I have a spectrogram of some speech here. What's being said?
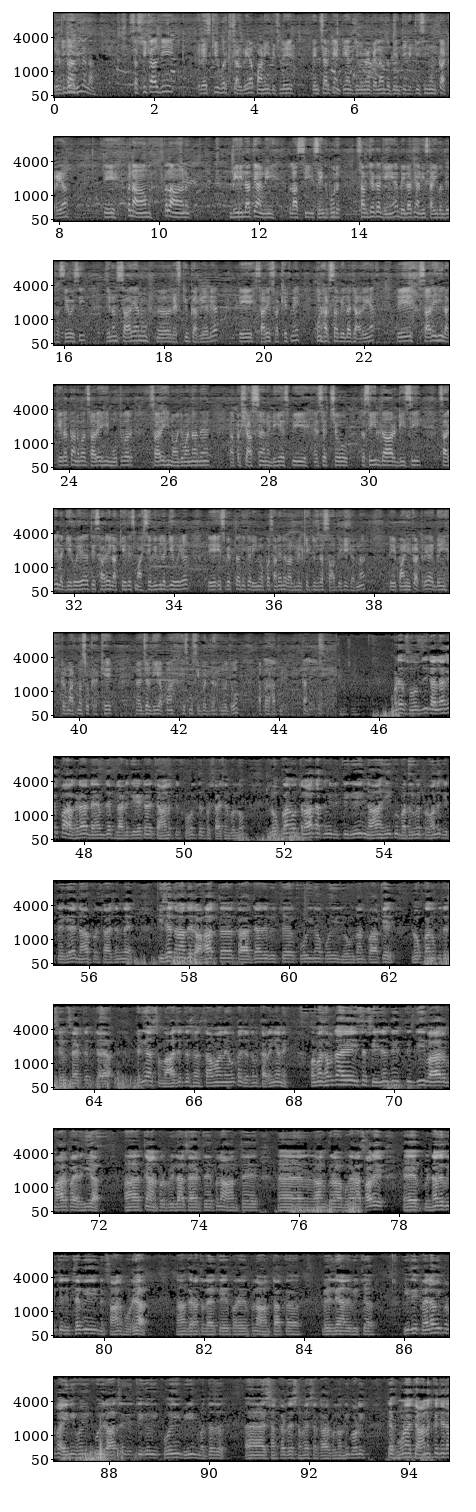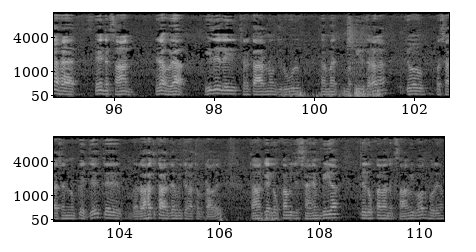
Lift ਆ ਗਈ ਹੈਗਾ। ਸਤਿ ਸ਼੍ਰੀ ਅਕਾਲ ਜੀ। ਰੈਸਕਿਊ ਵਰਕ ਚੱਲ ਰਿਹਾ ਪਾਣੀ ਪਿਛਲੇ 3-4 ਘੰਟਿਆਂ ਜਿਵੇਂ ਮੈਂ ਪਹਿਲਾਂ ਤਾਂ ਬੇਨਤੀ ਕੀਤੀ ਸੀ ਹੁਣ ਘਟ ਰਿਹਾ। ਤੇ ਭਨਾਮ ਭਲਾਨ ਬੇਲਾ ਧਿਆਨੀ ਪਲਾਸੀ ਸਿੰਘਪੁਰ ਸਭ ਜਗ੍ਹਾ ਗਏ ਆ। ਬੇਲਾ ਧਿਆਨੀ 27 ਬੰਦੇ ਫਸੇ ਹੋਏ ਸੀ ਜਿਨ੍ਹਾਂ ਨੂੰ ਸਾਰਿਆਂ ਨੂੰ ਰੈਸਕਿਊ ਕਰ ਲਿਆ ਲਿਆ ਤੇ ਸਾਰੇ ਸੁਰੱਖਿਅਤ ਨੇ। ਹੁਣ ਹਰਸਾ ਬੇਲਾ ਜਾ ਰਹੇ ਆ। ਤੇ ਸਾਰੇ ਹੀ ਇਲਾਕੇ ਦਾ ਧੰਨਵਾਦ ਸਾਰੇ ਹੀ ਮੋਤਵਰ ਸਾਰੇ ਹੀ ਨੌਜਵਾਨਾਂ ਦਾ। ਪ੍ਰਸ਼ਾਸਨ, ਡੀਐਸਪੀ, ਐਸਐਚਓ, ਤਹਿਸੀਲਦਾਰ, ਡੀਸੀ ਸਾਰੇ ਲੱਗੇ ਹੋਏ ਆ ਤੇ ਸਾਰੇ ਇਲਾਕੇ ਦੇ ਸਮਾਜ ਸੇਵੀ ਵੀ ਲੱਗੇ ਹੋਏ ਆ ਤੇ ਇਸ ਵਿਪਤਾ ਦੀ ਘੜੀ ਨੂੰ ਆਪਾਂ ਸਾਰਿਆਂ ਨੇ ਰਲ ਮਿਲ ਕੇ ਇੱਕ ਦੂਜੇ ਦਾ ਸਾਥ ਦੇ ਕੇ ਕਰਨਾ ਤੇ ਪਾਣੀ ਘਟ ਰਿਹਾ ਇਦਾਂ ਹੀ ਪ੍ਰਮਾਤਮਾ ਸੁੱਖ ਰੱਖੇ। ਜਲਦੀ ਆਪਾਂ ਇਸ ਮੁਸੀਬਤ ਨੂੰ ਤੋਂ ਆਪਾਂ ਰਾਹਤ ਮਿਲੇਗੀ ਧੰਨਵਾਦ ਬੜੇ ਅਫਸੋਸ ਦੀ ਗੱਲ ਆ ਕਿ ਭਾਖੜਾ ਡੈਮ ਦੇ ਫਲੱਡ ਗੇਟ ਅਚਾਨਕ ਖੋਲ੍ਹ ਤੇ ਪ੍ਰਸ਼ਾਸਨ ਵੱਲੋਂ ਲੋਕਾਂ ਨੂੰ ਤਲਾਹ ਤੱਕ ਨਹੀਂ ਦਿੱਤੀ ਗਈ, ਨਾ ਹੀ ਕੋਈ ਬਦਲਵੇਂ ਪ੍ਰਬੰਧ ਕੀਤੇ ਗਏ, ਨਾ ਪ੍ਰਸ਼ਾਸਨ ਨੇ ਕਿਸੇ ਤਰ੍ਹਾਂ ਦੇ ਰਾਹਤ ਕਾਰਜਾਂ ਦੇ ਵਿੱਚ ਕੋਈ ਨਾ ਕੋਈ ਯੋਗਦਾਨ ਪਾ ਕੇ ਲੋਕਾਂ ਨੂੰ ਕਿਤੇ ਸੇਵ ਸਾਈਡ ਤੇ ਪਹੁੰਚਾਇਆ। ਜਿਹੜੀਆਂ ਸਮਾਜਿਕ ਸੰਸਥਾਵਾਂ ਨੇ, ਉਹ ਤਾਂ ਯਤਨ ਕਰ ਰਹੀਆਂ ਨੇ। ਔਰ ਮੈਂ ਸਮਝਦਾ ਹੈ ਇਸ ਸੀਜ਼ਨ ਦੀ ਤੀਜੀ ਵਾਰ ਮਾਰ ਪੈ ਰਹੀ ਆ। ਧਿਆਨਪੁਰ ਬੇਲਾ ਸਾਈਡ ਤੇ ਭਲਾਨ ਤੇ ਰਾਨਗਰਾ ਵਗੈਰਾ ਸਾਰੇ ਪਿੰਡਾਂ ਦੇ ਵਿੱਚ ਜਿੱਥੇ ਵੀ ਨੁਕਸਾਨ ਹੋ ਰਿਹਾ ਨਾਂਗਰਾਂ ਤੋਂ ਲੈ ਕੇ ਪਰੇ ਭਲਾਨ ਤੱਕ ਵੇਲਿਆਂ ਦੇ ਵਿੱਚ। ਇਹਦੀ ਪਹਿਲਾਂ ਵੀ ਭਰਪਾਈ ਨਹੀਂ ਹੋਈ, ਕੋਈ ਰਾਹਤ ਨਹੀਂ ਦਿੱਤੀ ਗਈ, ਕੋਈ ਵੀ ਮਦਦ ਸੰਕਟ ਦੇ ਸਮੇਂ ਸਰਕਾਰ ਵੱਲੋਂ ਨਹੀਂ ਬੋੜੀ ਤੇ ਹੁਣ ਅਚਾਨਕ ਜਿਹੜਾ ਹੈ, ਇਹ ਨੁਕਸਾਨ ਜਿਹੜਾ ਹੋਇਆ, ਇਹਦੇ ਲਈ ਸਰਕਾਰ ਨੂੰ ਜ਼ਰੂਰ ਮੈਂ ਅਪੀਲ ਕਰਾਂਗਾ ਕਿ ਉਹ ਪ੍ਰਸ਼ਾਸਨ ਨੂੰ ਭੇਜੇ ਤੇ ਰਾਹਤ ਕਾਰਜਾਂ ਵਿੱਚ ਹੱਥ ਵਟਾਵੇ, ਤਾਂ ਕਿ ਲੋਕਾਂ ਵਿੱਚ ਸਹਿਮ ਵੀ ਆ ਤੇ ਲੋਕਾਂ ਦਾ ਨੁਕਸਾਨ ਵੀ ਬਹੁਤ ਹੋ ਰਿਹਾ।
